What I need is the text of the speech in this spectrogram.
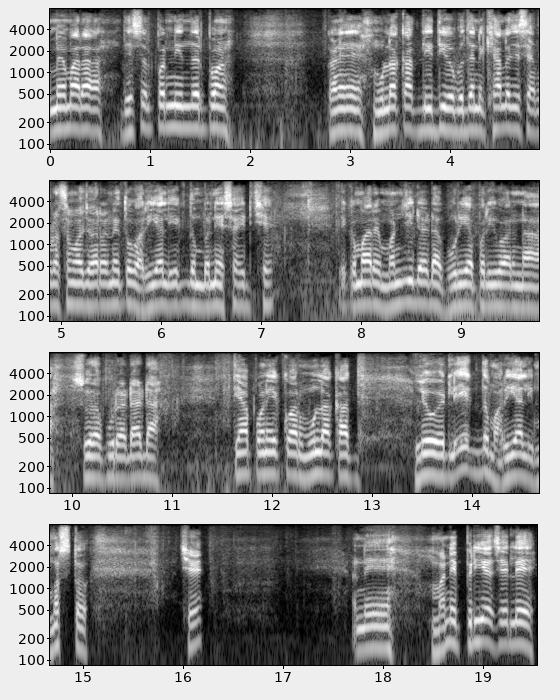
અમે અમારા દેસલપરની અંદર પણ ઘણે મુલાકાત લીધી હોય, બધાને ખ્યાલ જ હશે આપણા સમાજવાળાને તો હરિયાળી એકદમ બંને સાઈડ છે. એક અમારે મણજી દાડા ભૂરિયા પરિવારના સુરાપુરા દાડા ત્યાં પણ એકવાર મુલાકાત લ્યો એટલે એકદમ હરિયાળી મસ્ત છે. અને મને પ્રિય છે એટલે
